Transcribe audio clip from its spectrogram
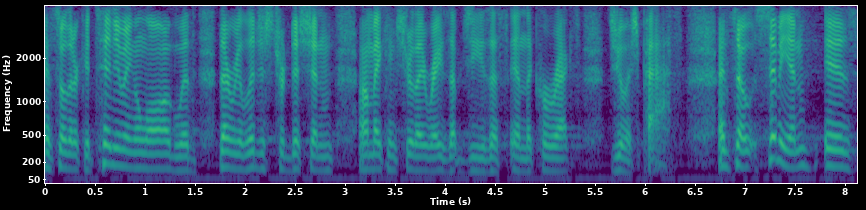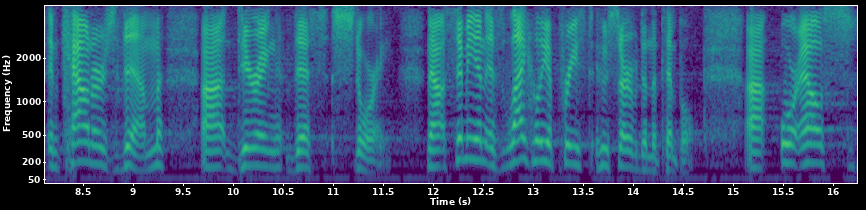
And so they're continuing along with their religious tradition, uh, making sure they raise up Jesus in the correct Jewish path. And so Simeon is encounters them during this story. Now, Simeon is likely a priest who served in the temple, uh, or else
